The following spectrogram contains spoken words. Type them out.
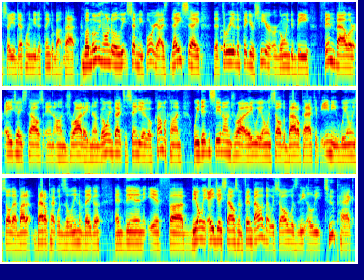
So you definitely need to think about that. But moving on to Elite 74, guys, they say that three of the figures here are going to be Finn Balor, AJ Styles, and Andrade. Now, going back to San Diego Comic Con, we didn't see an Andrade. We only saw the Battle Pack. If any, we only saw that Battle Pack with Zelina Vega. And then, if uh, the only AJ Styles and Finn Balor that we saw was the Elite 2 pack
